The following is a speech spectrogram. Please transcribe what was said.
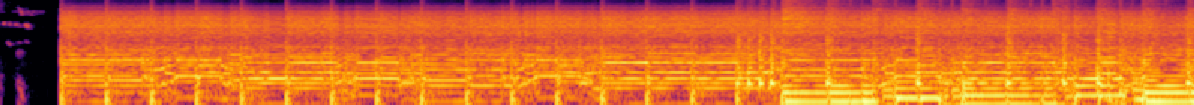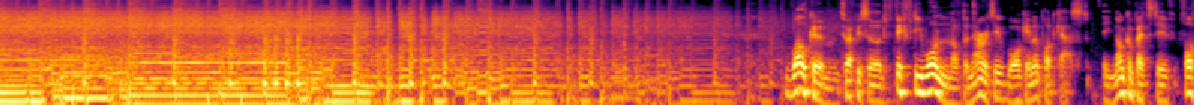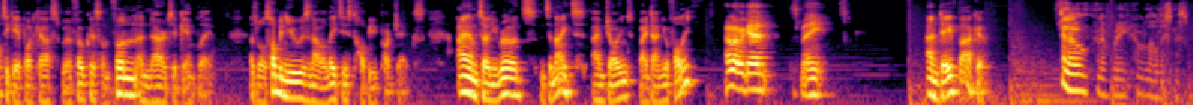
Welcome to episode 51 of the Narrative Wargamer podcast, a non competitive 40k podcast where we focus on fun and narrative gameplay, as well as hobby news and our latest hobby projects. I am Tony Rhodes, and tonight I'm joined by Daniel Foley Hello again, it's me. and Dave Barker. Hello, hello everybody, hello listeners.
